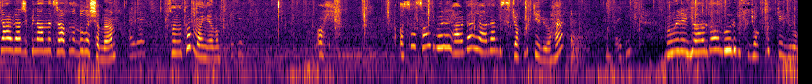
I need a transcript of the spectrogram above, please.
Gel birazcık binanın etrafını dolaşalım. Evet. Sonra top mu oynayalım? Ay. Asıl sanki böyle yerden yerden bir sıcaklık geliyor he? Böyle yerden böyle bir sıcaklık geliyor.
